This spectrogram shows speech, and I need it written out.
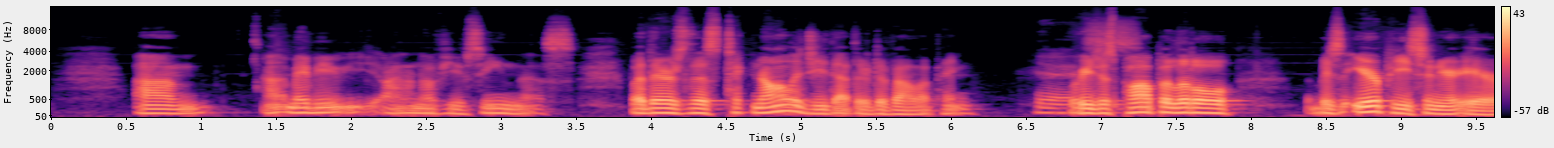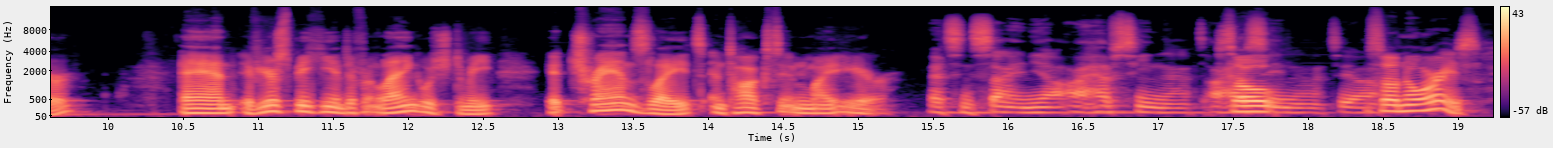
um, uh, maybe I don't know if you've seen this, but there's this technology that they're developing Yes. where you just pop a little earpiece in your ear, and if you're speaking a different language to me, it translates and talks in my ear. That's insane. Yeah, I have seen that. I So- have seen that. Yeah. So no worries.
